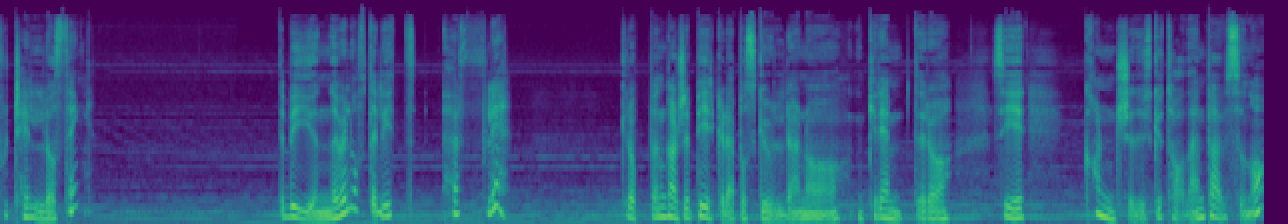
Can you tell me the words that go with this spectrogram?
Fortelle oss ting? Det begynner vel ofte litt høflig. Kroppen kanskje pirker deg på skulderen og kremter og sier kanskje du skulle ta deg en pause nå?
